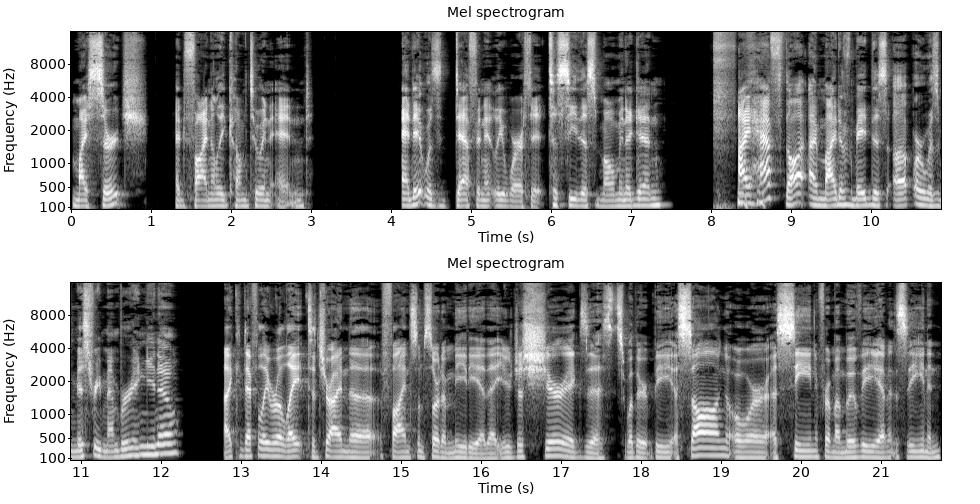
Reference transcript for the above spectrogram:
My search had finally come to an end. And it was definitely worth it to see this moment again. I half thought I might have made this up or was misremembering, you know? I can definitely relate to trying to find some sort of media that you're just sure exists, whether it be a song or a scene from a movie you haven't seen in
